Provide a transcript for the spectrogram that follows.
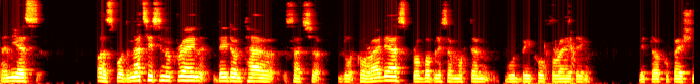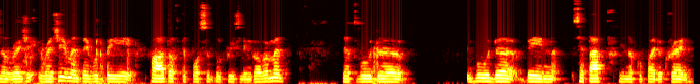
And yes, as for the Nazis in Ukraine, they don't have such core ideas. Probably some of them would be cooperating with the occupational regi regime and they would be part of the possible Quisling government that would uh, would uh, been set up in occupied Ukraine.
